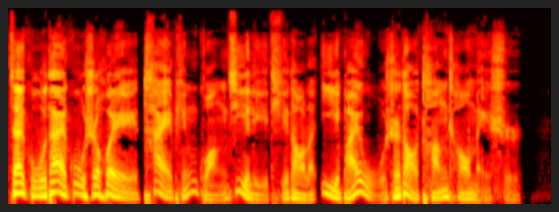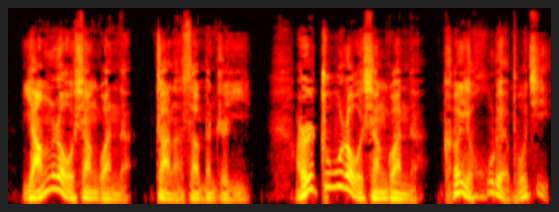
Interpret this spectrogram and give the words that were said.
在古代故事会《太平广记》里提到了一百五十道唐朝美食，羊肉相关的占了三分之一，而猪肉相关的可以忽略不计。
